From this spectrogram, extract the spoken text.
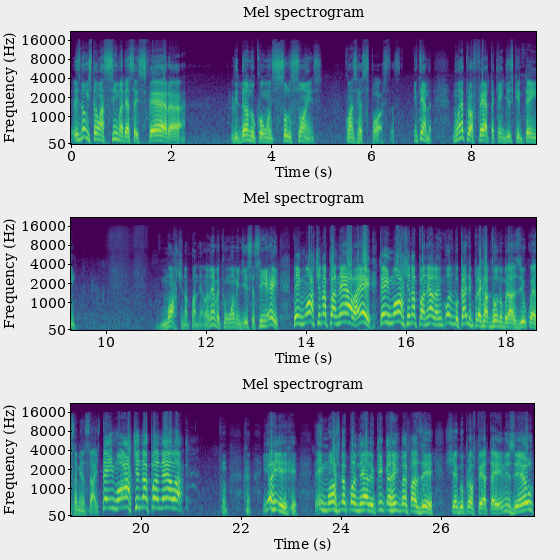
Eles não estão acima dessa esfera lidando com as soluções, com as respostas. Entenda, não é profeta quem diz que tem morte na panela. Lembra que um homem disse assim: Ei, tem morte na panela! Ei, tem morte na panela! Eu encontro um bocado de pregador no Brasil com essa mensagem: Tem morte na panela! E aí? Tem morte na panela, e o que, que a gente vai fazer? Chega o profeta Eliseu,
